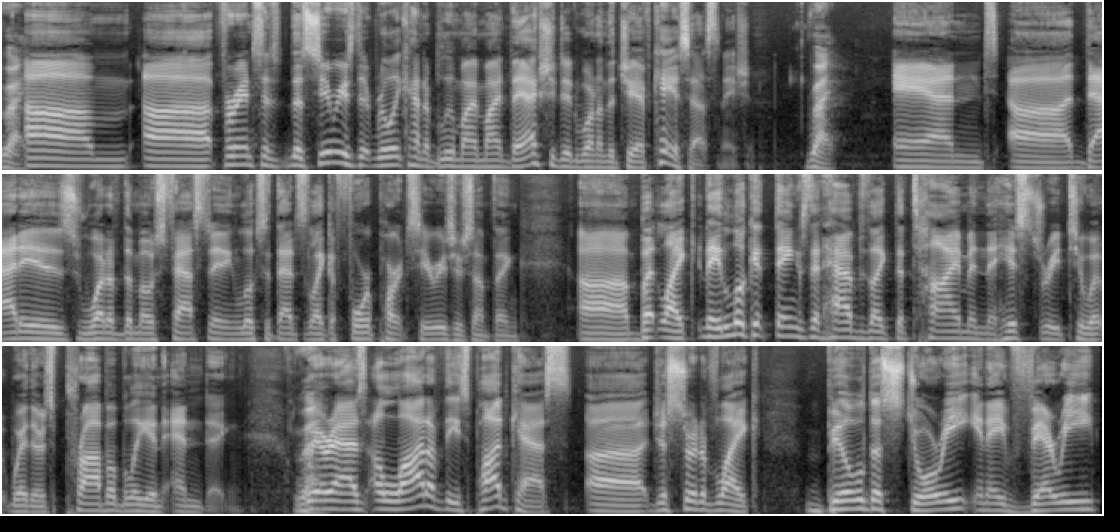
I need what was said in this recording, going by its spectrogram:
Right. Um, uh, for instance, the series that really kind of blew my mind, they actually did one on the JFK assassination. right. And uh, that is one of the most fascinating looks at that. It's like a four part series or something. Uh, but like they look at things that have like the time and the history to it where there's probably an ending. Right. Whereas a lot of these podcasts uh, just sort of like build a story in a very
